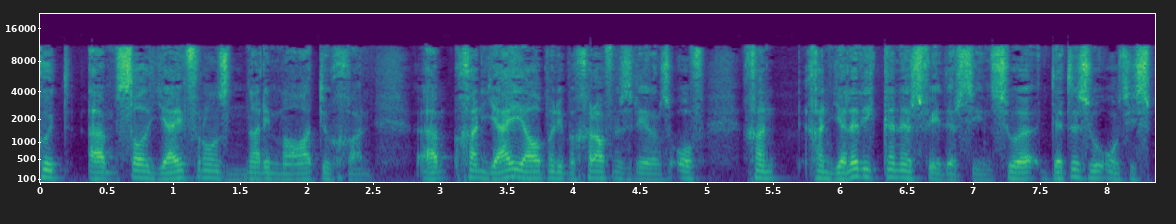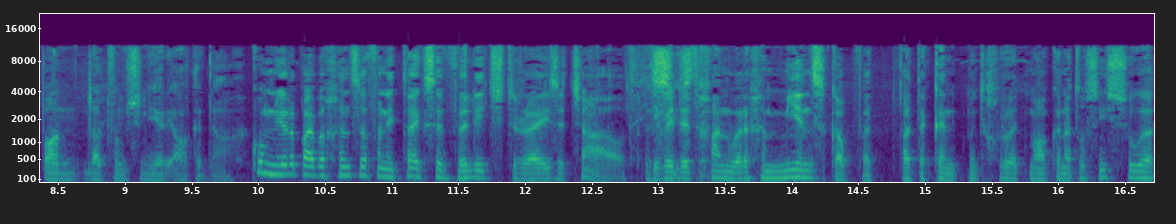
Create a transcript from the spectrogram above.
Goed, ehm um, sal jy vir ons na die ma toe gaan? Ehm um, gaan jy help met die begrafnisreëlings of gaan gaan julle die kinders verder sien? So dit is hoe ons die span laat funksioneer elke dag. Kom neer op by beginsel van die takes a village to raise a child. Precies, jy weet dit gaan oor 'n gemeenskap wat wat 'n kind moet grootmaak en dat ons nie so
